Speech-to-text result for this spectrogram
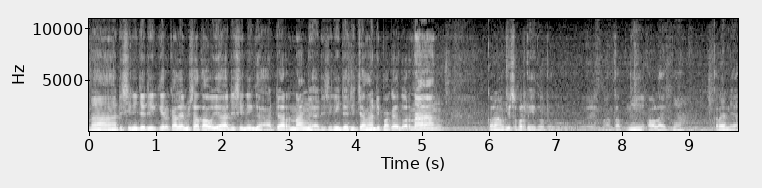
Nah di sini jadi kalian bisa tahu ya di sini nggak ada renang ya. Di sini jadi jangan dipakai untuk renang. Kurang lebih seperti itu tuh mantap nih OLED-nya keren ya.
